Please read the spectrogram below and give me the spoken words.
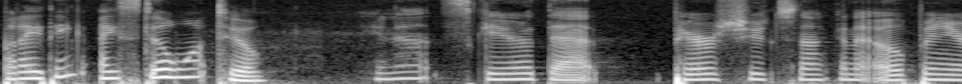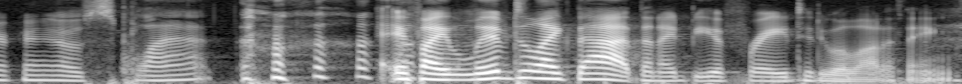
but I think I still want to. You're not scared that parachute's not going to open, you're going to go splat? if I lived like that, then I'd be afraid to do a lot of things.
